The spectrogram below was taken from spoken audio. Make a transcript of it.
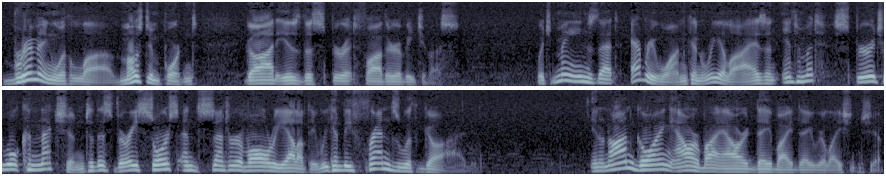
brimming with love. Most important, God is the Spirit Father of each of us which means that everyone can realize an intimate spiritual connection to this very source and center of all reality. We can be friends with God in an ongoing, hour by hour, day by day relationship.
